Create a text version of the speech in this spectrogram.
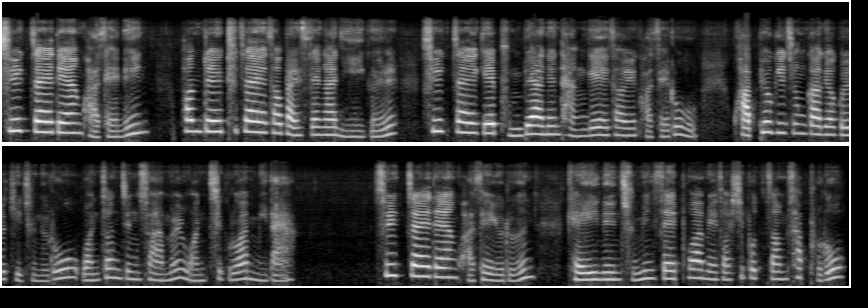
수익자에 대한 과세는 펀드에 투자해서 발생한 이익을 수익자에게 분배하는 단계에서의 과세로 과표 기준 가격을 기준으로 원천 징수함을 원칙으로 합니다. 수익자에 대한 과세율은 개인은 주민세 포함해서 15.4%,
